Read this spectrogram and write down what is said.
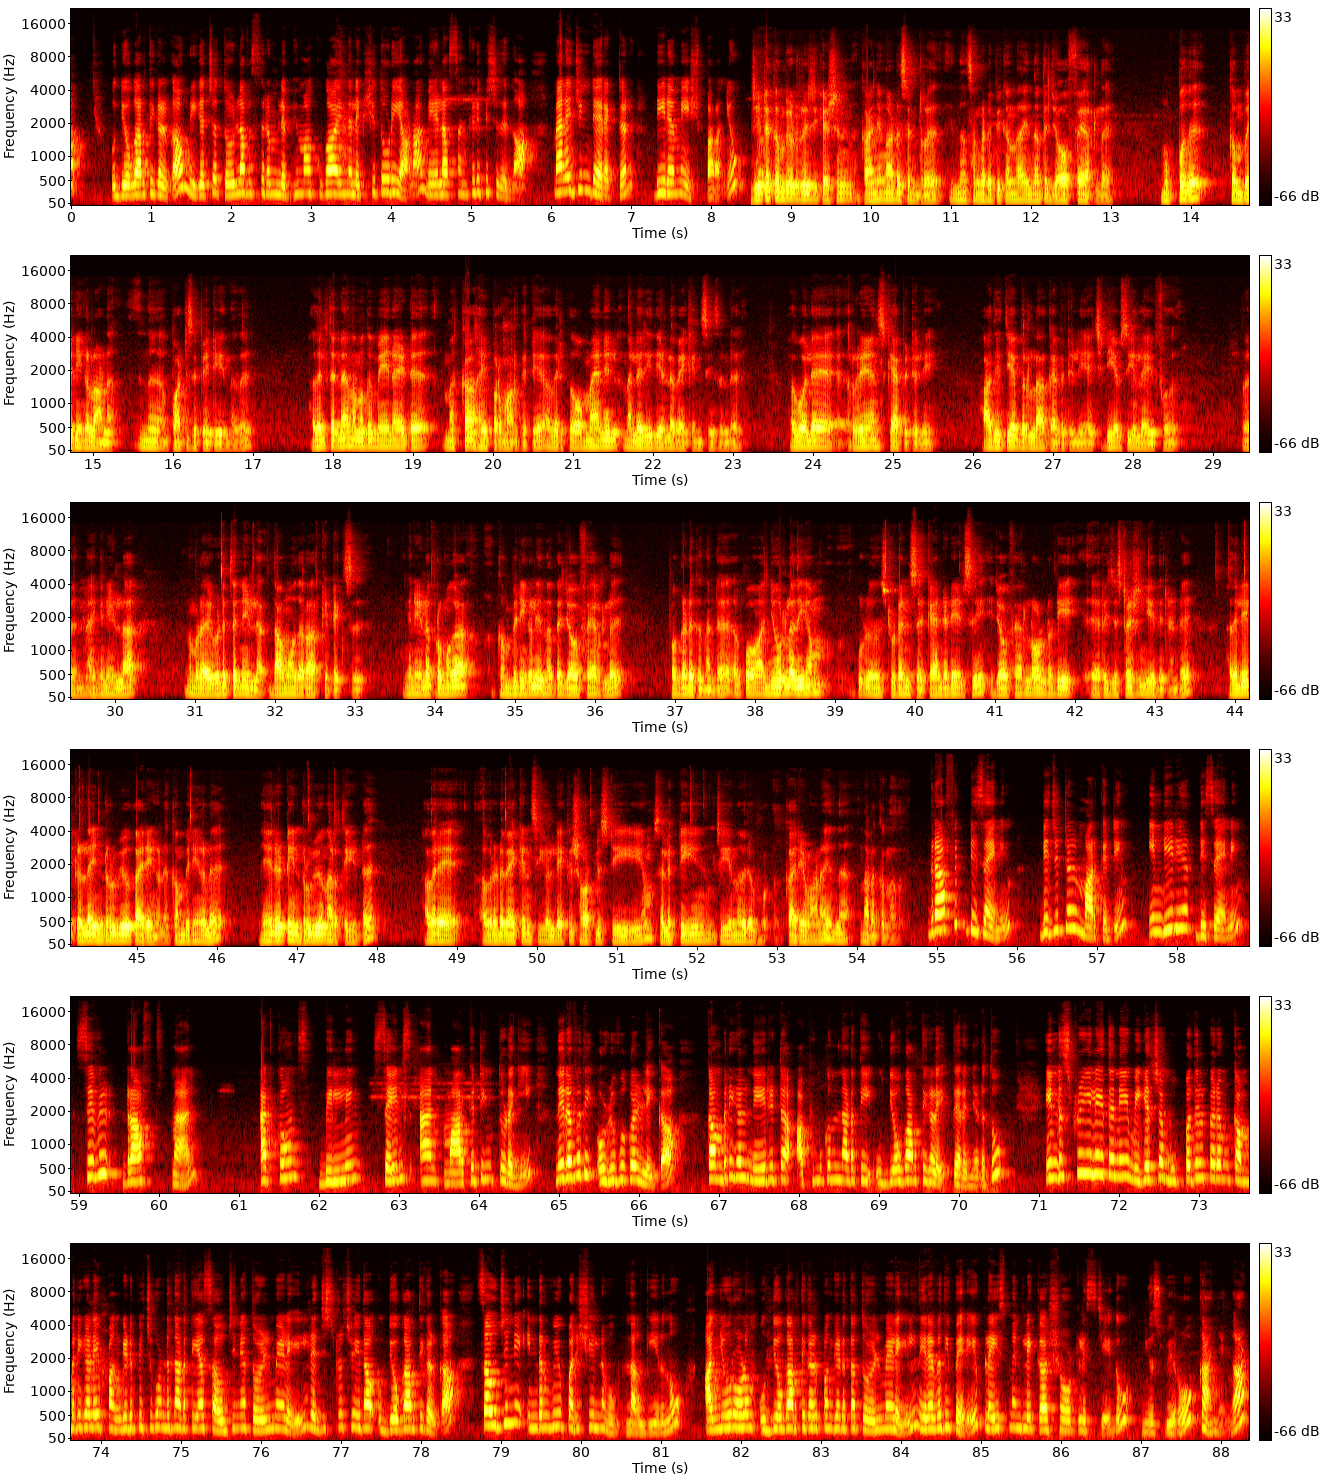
ഉദ്യോഗാർത്ഥികൾക്ക് മികച്ച തൊഴിലവസരം ലഭ്യമാക്കുക എന്ന ലക്ഷ്യത്തോടെയാണ് മേള സംഘടിപ്പിച്ചതെന്ന് മാനേജിംഗ് ഡയറക്ടർ ഡി രമേശ് പറഞ്ഞു. G tech computer education Kanhangad centre ഇന്ന് സംഘടിപ്പിക്കുന്ന ഇന്നത്തെ ജോബ് ഫെയറിൽ മുപ്പത് കമ്പനികളാണ് ഇന്ന് പാർട്ടിസിപ്പേറ്റ് ചെയ്യുന്നത്. അതിൽ തന്നെ നമുക്ക് മെയിനായിട്ട് മക്ക ഹൈപ്പർ മാർക്കറ്റ് അവർക്ക് ഒമാനിൽ നല്ല രീതിയിലുള്ള വേക്കൻസീസ് ഉണ്ട്. അതുപോലെ Reliance Capital Aditya Birla capital H D F C life പിന്നെ ഇങ്ങനെയുള്ള നമ്മുടെ ഇവിടെ തന്നെയുള്ള ദാമോദർ ആർക്കിടെക്ട്സ് ഇങ്ങനെയുള്ള പ്രമുഖ കമ്പനികൾ ഇന്നത്തെ ജോബ് ഫെയറിൽ പങ്കെടുക്കുന്നുണ്ട്. അപ്പോൾ അഞ്ഞൂറിലധികം സ്റ്റുഡൻസ് കാൻഡിഡേറ്റ്സ് ജോബ് ഫെയറിൽ ഓൾറെഡി രജിസ്ട്രേഷൻ ചെയ്തിട്ടുണ്ട്. അതിലേക്കുള്ള ഇന്റർവ്യൂ കാര്യങ്ങൾ കമ്പനികൾ നേരിട്ട് ഇന്റർവ്യൂ നടത്തിയിട്ട് അവരെ അവരുടെ വേക്കൻസികളിലേക്ക് ഷോർട്ട് ലിസ്റ്റ് ചെയ്യുകയും സെലക്ട് ചെയ്യുകയും ചെയ്യുന്ന ഒരു കാര്യമാണ് ഇന്ന് നടക്കുന്നത്. Graphic designing digital marketing interior designing civil draftman accounts billing sales and marketing തുടങ്ങി നിരവധി ഒഴിവുകളിലേക്ക് കമ്പനികൾ നേരിട്ട് അഭിമുഖം നടത്തി ഉദ്യോഗാർത്ഥികളെ തെരഞ്ഞെടുത്തു. ഇൻഡസ്ട്രിയിലെ തന്നെ മികച്ച മുപ്പതിൽ പരം കമ്പനികളെ പങ്കെടുപ്പിച്ചുകൊണ്ട് നടത്തിയ സൗജന്യ തൊഴിൽമേളയിൽ രജിസ്റ്റർ ചെയ്ത ഉദ്യോഗാർത്ഥികൾക്ക് സൗജന്യ ഇന്റർവ്യൂ പരിശീലനവും നൽകിയിരുന്നു. അഞ്ഞൂറോളം ഉദ്യോഗാർത്ഥികൾ പങ്കെടുത്ത തൊഴിൽമേളയിൽ നിരവധി പേരെ പ്ലേസ്മെന്റിലേക്ക് ഷോർട്ട് ലിസ്റ്റ് ചെയ്തു. News bureau Kanhangad.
